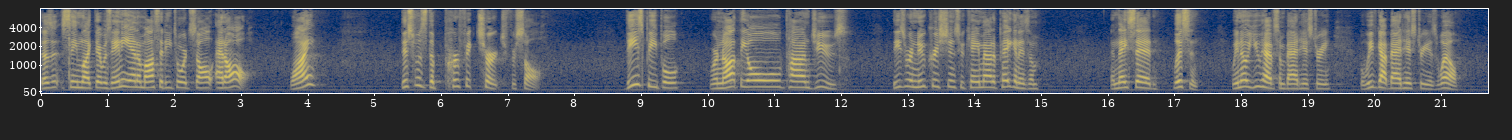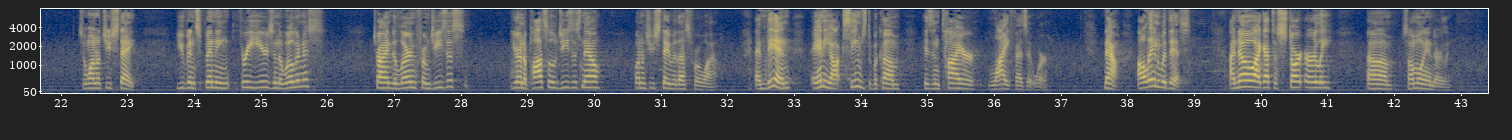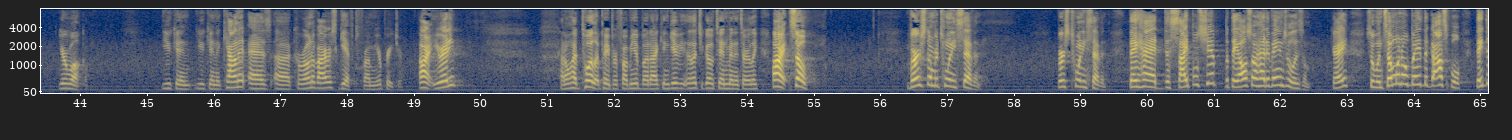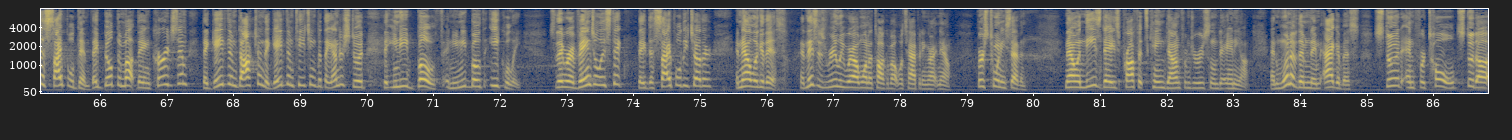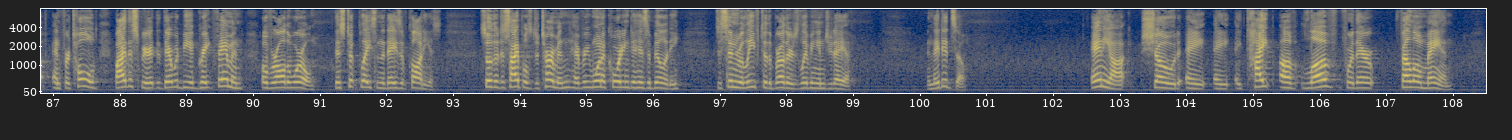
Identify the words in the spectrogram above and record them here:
Doesn't seem like there was any animosity towards Saul at all. Why? This was the perfect church for Saul. These people were not the old time Jews. These were new Christians who came out of paganism. And they said, Listen, we know you have some bad history, but we've got bad history as well. So why don't you stay? You've been spending three years in the wilderness trying to learn from Jesus. You're an apostle of Jesus now. Why don't you stay with us for a while? And then Antioch seems to become his entire life, as it were. Now, I'll end with this. I know I got to start early, um, so I'm going to end early. You're welcome. You can, you can account it as a coronavirus gift from your preacher. All right, you ready? I don't have toilet paper from you, but I can give you, let you go 10 minutes early. All right, so verse number 27. Verse 27. They had discipleship, but they also had evangelism. Okay? So when someone obeyed the gospel, they discipled them. They built them up. They encouraged them. They gave them doctrine. They gave them teaching, but they understood that you need both, and you need both equally. So they were evangelistic. They discipled each other. And now look at this. And this is really where I want to talk about what's happening right now. Verse 27. Now in these days, prophets came down from Jerusalem to Antioch. And one of them, named Agabus, stood and foretold, stood up and foretold by the Spirit that there would be a great famine over all the world this took place in the days of Claudius. So the disciples determined, every one according to his ability, to send relief to the brothers living in Judea. And they did so. Antioch showed a, a, a type of love for their fellow man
